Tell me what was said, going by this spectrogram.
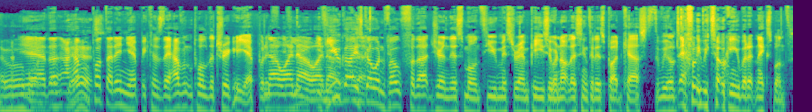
oh yeah, that, I haven't put that in yet because they haven't pulled the trigger yet. But no, if, I know. You, if I know, you guys go and vote for that during this month, you Mr. MPs who are not listening to this podcast, we'll definitely be talking about it next month.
